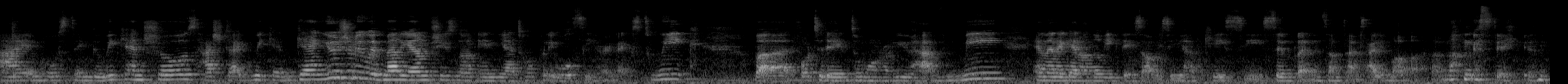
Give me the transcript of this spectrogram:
I am hosting the weekend shows, hashtag weekend gang, usually with Mariam. She's not in yet. Hopefully, we'll see her next week. But for today and tomorrow, you have me. And then again on the weekdays, obviously, you have Casey, Simblin, and sometimes Alibaba, if I'm not mistaken.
